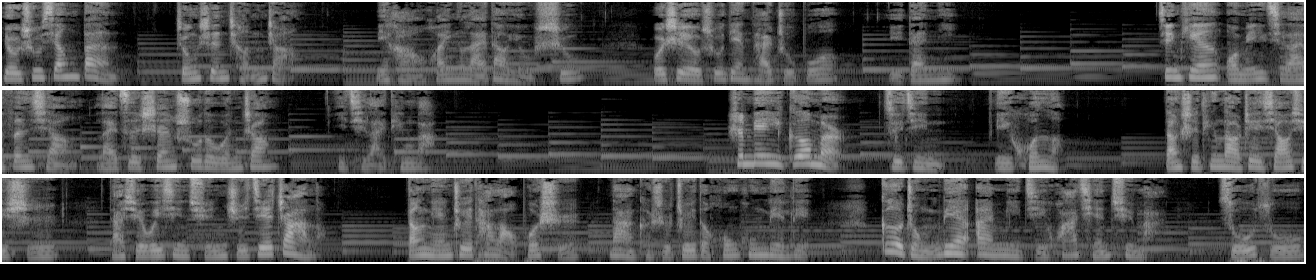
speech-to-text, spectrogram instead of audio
有书相伴，终身成长。你好，欢迎来到有书，我是有书电台主播于丹妮。今天我们一起来分享来自山叔的文章，一起来听吧。身边一哥们儿最近离婚了，当时听到这消息时，大学微信群直接炸了。当年追他老婆时，那可是追得轰轰烈烈，各种恋爱秘籍花钱去买。足足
